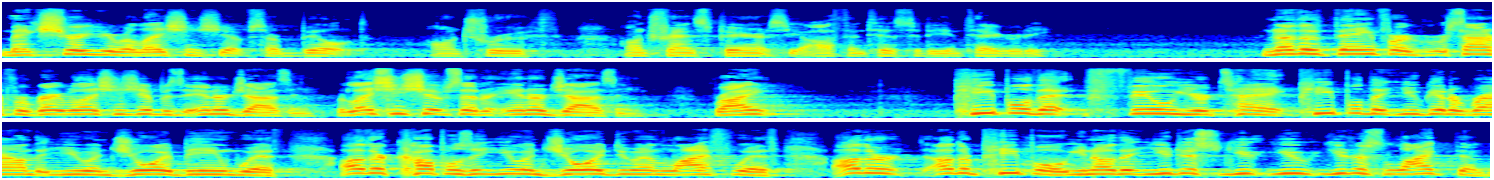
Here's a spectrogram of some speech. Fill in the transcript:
Make sure your relationships are built on truth, on transparency, authenticity, integrity. Another thing for a sign for a great relationship is energizing. Relationships that are energizing, right? People that fill your tank, people that you get around that you enjoy being with, other couples that you enjoy doing life with, other, other people, you know, that you just, you, you, you just like them.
